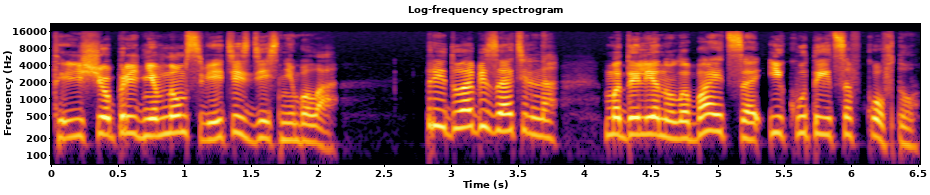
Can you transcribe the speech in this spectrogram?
Ты еще при дневном свете здесь не была. Приду обязательно. Маделен улыбается и кутается в кофту.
